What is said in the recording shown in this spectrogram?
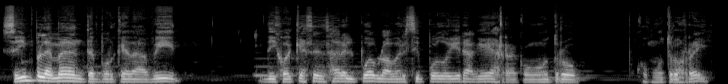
Simplemente porque David dijo hay que censar el pueblo a ver si puedo ir a guerra con otro, con otro rey.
